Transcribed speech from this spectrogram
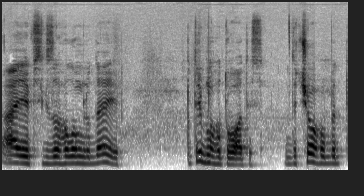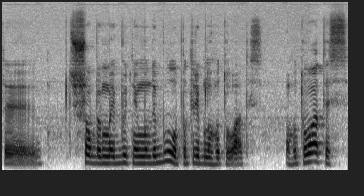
а й всіх загалом людей. Потрібно готуватися. До чого би ти, що би в майбутньому не було, потрібно готуватися. Готуватись,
